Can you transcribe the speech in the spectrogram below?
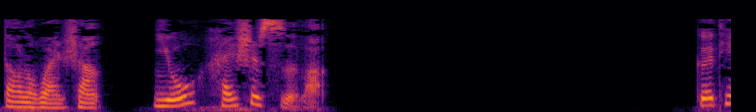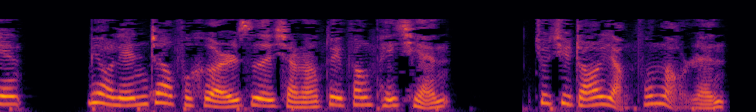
到了晚上，牛还是死了。隔天，妙莲丈夫和儿子想让对方赔钱，就去找养蜂老人。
